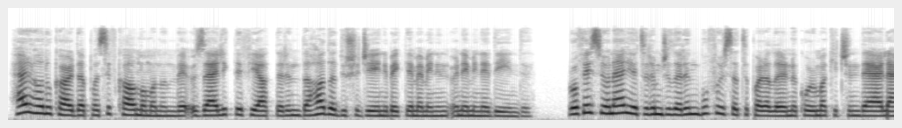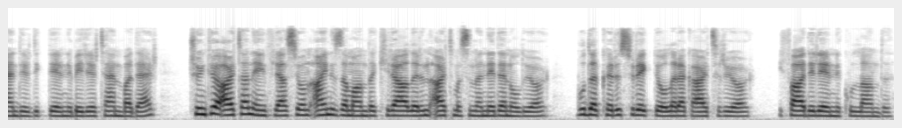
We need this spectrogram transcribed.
her halükarda pasif kalmamanın ve özellikle fiyatların daha da düşeceğini beklememenin önemine değindi. Profesyonel yatırımcıların bu fırsatı paralarını korumak için değerlendirdiklerini belirten Bader, çünkü artan enflasyon aynı zamanda kiraların artmasına neden oluyor, bu da karı sürekli olarak artırıyor, ifadelerini kullandı.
